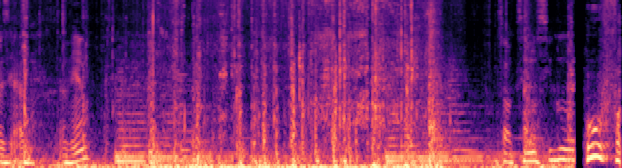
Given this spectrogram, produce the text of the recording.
Rapaziada, tá vendo? Só que você não segura. Ufa!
